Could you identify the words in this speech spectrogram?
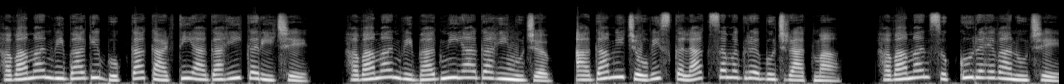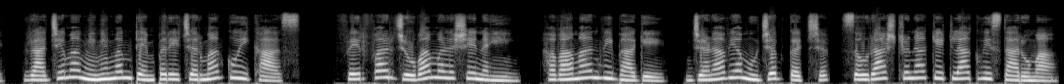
હવામાન વિભાગે ભૂક્કા કાઢતી આગાહી કરી છે. હવામાન વિભાગની આગાહી મુજબ, આગામી ચોવીસ કલાક સમગ્ર ગુજરાતમાં હવામાન સૂકું રહેવાનું છે. રાજ્યમાં મિનિમમ ટેમ્પરેચરમાં કોઈ ખાસ ફેરફાર જોવા મળશે નહીં. હવામાન વિભાગે જણાવ્યા મુજબ કચ્છ, સૌરાષ્ટ્રના કેટલાક વિસ્તારોમાં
